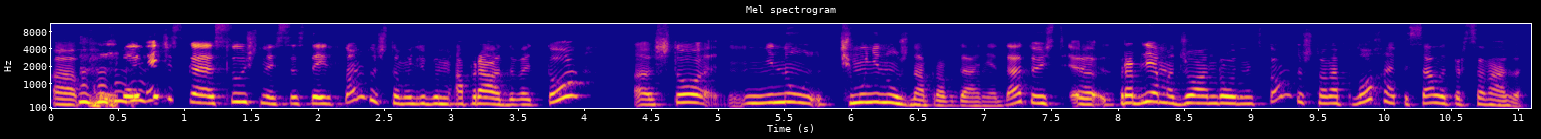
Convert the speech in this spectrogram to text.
А, Человеческая сущность состоит в том, то, что мы любим оправдывать то, что не ну, чему не нужно оправдание, да, то есть э, проблема Джоан Роулинг в том, то, что она плохо описала персонажа.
